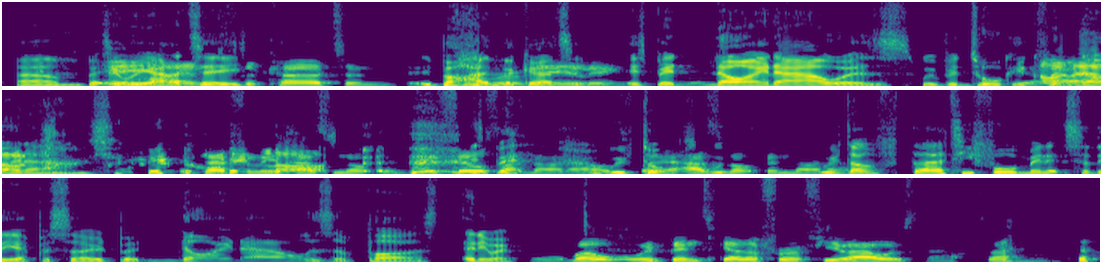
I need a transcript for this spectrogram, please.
Um, but in reality, the curtain, behind the you're curtain, it's been nine hours. We've been talking for Nine nine hours. hours. It definitely has not been. It feels been- like nine hours. we've but talked- it has we- not been 9 We've done 34 minutes of the episode, but nine hours have passed. Anyway, Yeah, Well, we've been together for a few hours now, so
